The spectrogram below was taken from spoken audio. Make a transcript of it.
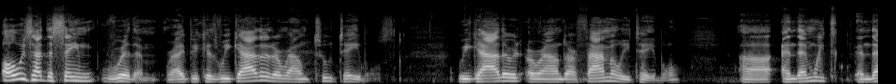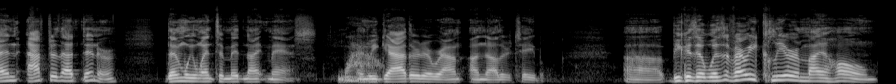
always had the same rhythm, right? Because we gathered around two tables. We gathered around our family table, uh, and then we and then after that dinner, then we went to midnight mass, and we gathered around another table uh, because it was very clear in my home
